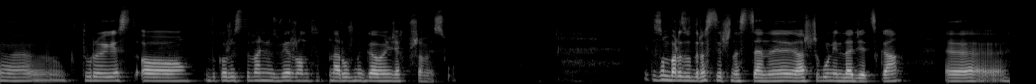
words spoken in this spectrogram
e, który jest o wykorzystywaniu zwierząt na różnych gałęziach przemysłu. I to są bardzo drastyczne sceny, a szczególnie dla dziecka. E,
